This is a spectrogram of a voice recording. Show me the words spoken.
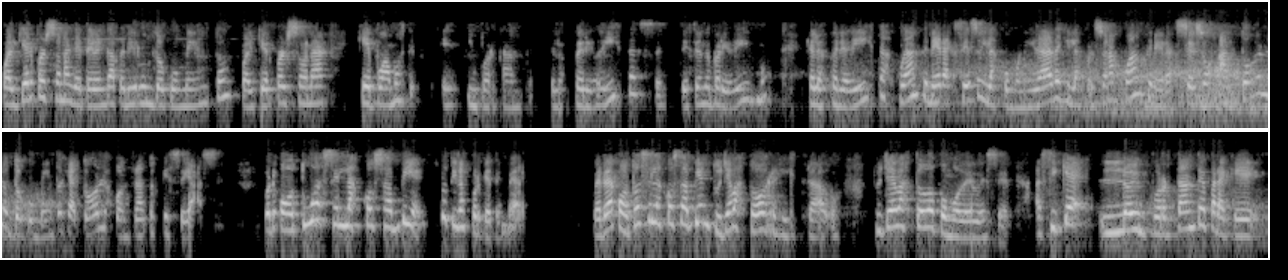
cualquier persona que te venga a pedir un documento, cualquier persona que podamos, es importante que los periodistas, estoy haciendo periodismo, que los periodistas puedan tener acceso y las comunidades y las personas puedan tener acceso a todos los documentos y a todos los contratos que se hacen. Porque cuando tú haces las cosas bien, tú no tienes por qué temer. ¿verdad? Cuando tú haces las cosas bien, tú llevas todo registrado, tú llevas todo como debe ser. Así que lo importante para que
